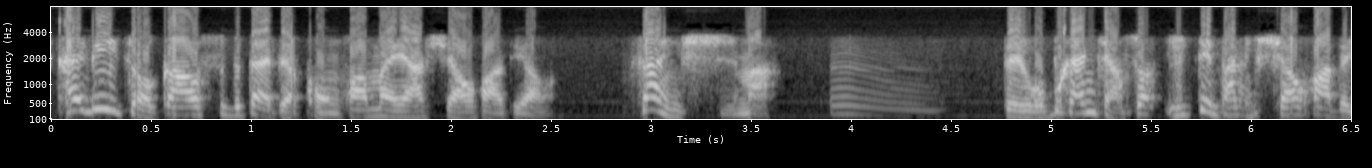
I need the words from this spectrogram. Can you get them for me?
开低走高是不是代表恐慌卖压消化掉？暂时嘛。嗯，对，我不敢讲说一定把你消化的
